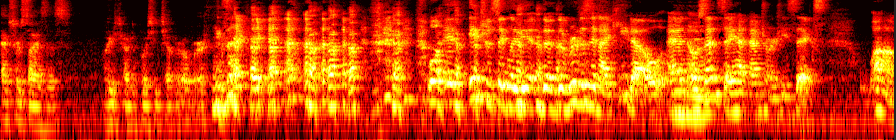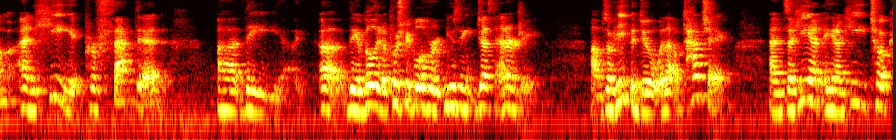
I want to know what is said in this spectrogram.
exercises where you try to push each other over. Exactly. well, it, interestingly, the, the, the root is in Aikido, and Mhm. Osensei had natural energy six, um, and he perfected uh, the uh, the ability to push people over using just energy. Um, so he could do it without touching, and so he you know he took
